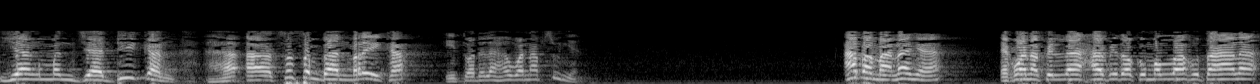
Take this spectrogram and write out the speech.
yang menjadikan sesembahan mereka itu adalah hawa nafsunya. Apa maknanya? Ikhwana fillah hafizakumullahu taala.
